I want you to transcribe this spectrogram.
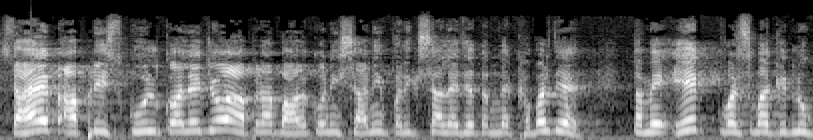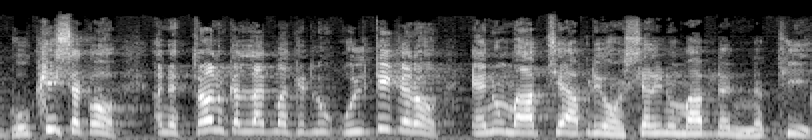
સાહેબ, આપણી સ્કૂલ કોલેજો આપણા બાળકોની શાની પરીક્ષા લે છે, તમને ખબર છે? તમે એક વર્ષમાં કેટલું ગોખી શકો અને ત્રણ કલાકમાં કેટલું ઉલટી કરો, એનું માપ છે આપણી હોશિયારીનું માપદંડ નથી.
